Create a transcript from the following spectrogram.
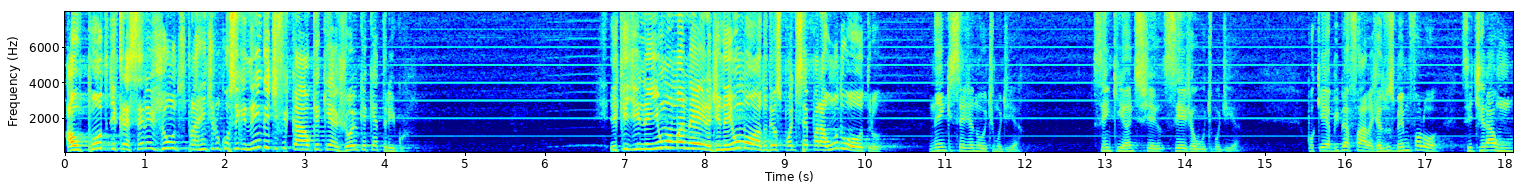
ao ponto de crescerem juntos, para a gente não conseguir nem identificar o que é joio e o que é trigo. E que de nenhuma maneira, de nenhum modo, Deus pode separar um do outro, nem que seja no último dia, sem que antes seja o último dia. Porque a Bíblia fala, Jesus mesmo falou: se tirar um,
